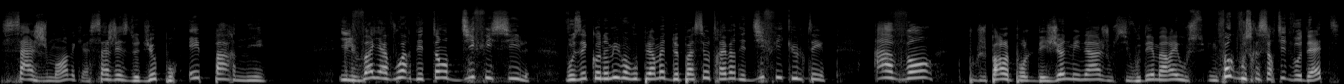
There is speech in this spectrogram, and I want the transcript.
sagement, avec la sagesse de Dieu, pour épargner. Il va y avoir des temps difficiles. Vos économies vont vous permettre de passer au travers des difficultés. Avant, je parle pour des jeunes ménages, ou si vous démarrez, ou une fois que vous serez sorti de vos dettes,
